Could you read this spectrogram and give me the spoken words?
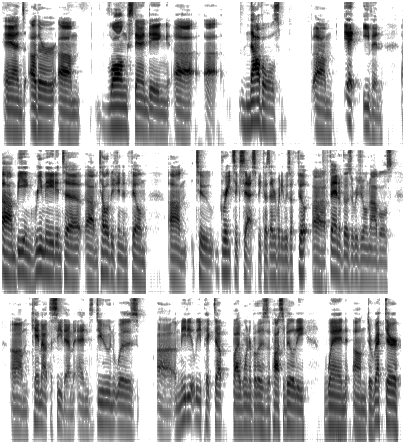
and other um, long-standing uh, uh, novels. Um, it even um, being remade into um, television and film um, to great success because everybody who's a fil- uh, fan of those original novels um, came out to see them, and Dune was uh, immediately picked up by Warner Brothers as a possibility when um, director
